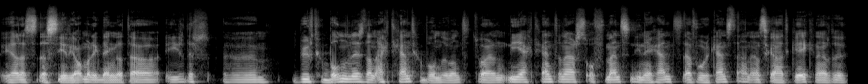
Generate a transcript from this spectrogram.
ja, dat is, dat is zeer jammer. Ik denk dat dat eerder uh, buurtgebonden is dan echt Gent-gebonden. Want het waren niet echt Gentenaars of mensen die in Gent daarvoor gekend staan. En als je gaat kijken naar de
